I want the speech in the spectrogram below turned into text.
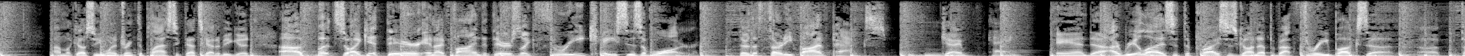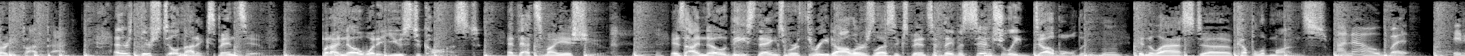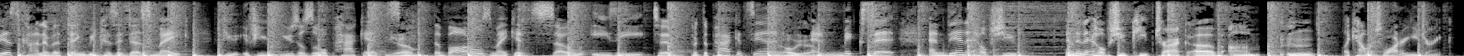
I'm like, "Oh, so you want to drink the plastic? That's got to be good." Uh, but so I get there and I find that there's like three cases of water. They're the 35 packs. Okay. okay. And uh, I realize that the price has gone up about three bucks a, a 35 pack, and they're, they're still not expensive. But I know what it used to cost, and that's my issue. Is I know these things were three dollars less expensive. They've essentially doubled in the last uh, couple of months. I know, but it is kind of a thing because it does make if you if you use those little packets, Yeah. the bottles make it so easy to put the packets in Oh, yeah. and mix it, and then it helps you, and then it helps you keep track of um like how much water you drink.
